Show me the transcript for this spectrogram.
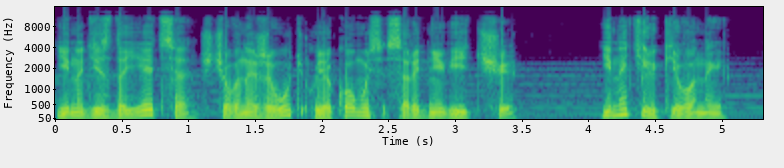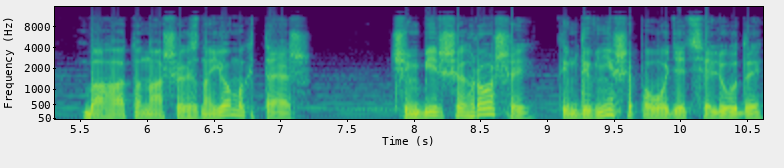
Іноді здається, що вони живуть у якомусь середньовіччі. І не тільки вони, багато наших знайомих теж. Чим більше грошей, тим дивніше поводяться люди.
